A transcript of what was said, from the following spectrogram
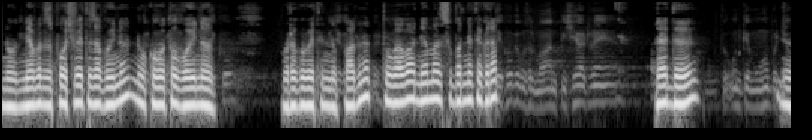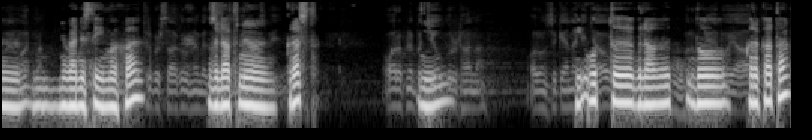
но няма да започвате за война, но когато война враговете нападнат, тогава няма да се обърнете граб пред е, е, неверниците имаха златния кръст и от е, глава до краката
